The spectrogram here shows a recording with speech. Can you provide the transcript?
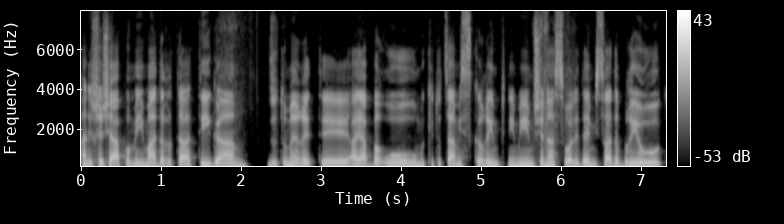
אני חושב שהיה פה מימד הרתעתי גם, זאת אומרת, אה, היה ברור כתוצאה מסקרים פנימיים שנעשו על ידי משרד הבריאות,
